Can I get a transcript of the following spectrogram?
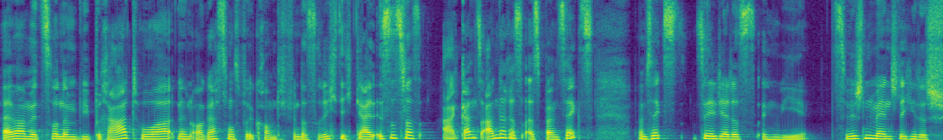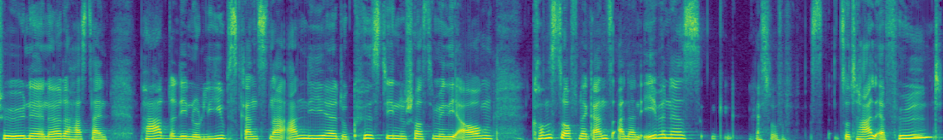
Weil man mit so einem Vibrator einen Orgasmus bekommt. Ich finde das richtig geil. Es ist was ganz anderes als beim Sex. Beim Sex zählt ja das irgendwie Zwischenmenschliche, das Schöne, ne? Da hast deinen Partner, den du liebst, ganz nah an dir, du küsst ihn, du schaust ihm in die Augen, kommst du auf einer ganz anderen Ebene, ist, also, ist total erfüllend,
